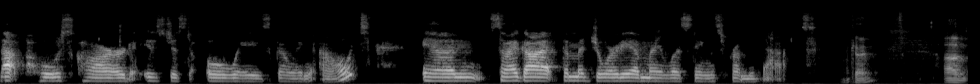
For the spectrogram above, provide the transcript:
that postcard is just always going out. And so I got the majority of my listings from that. Okay. Um,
